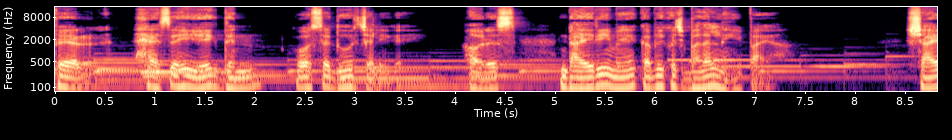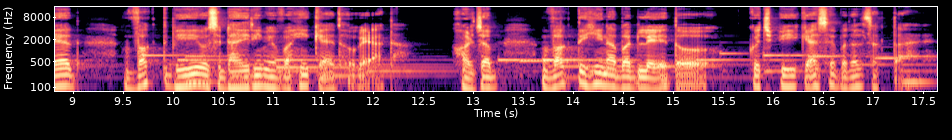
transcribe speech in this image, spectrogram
फिर ऐसे ही एक दिन वो उससे दूर चली गई और इस डायरी में कभी कुछ बदल नहीं पाया। शायद वक्त भी उस डायरी में वहीं कैद हो गया था। और जब वक्त ही ना बदले तो कुछ भी कैसे बदल सकता है?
